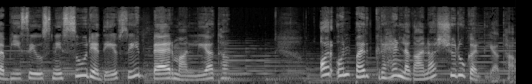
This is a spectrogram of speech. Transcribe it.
तभी से उसने सूर्य देव से बैर मान लिया था और उन पर ग्रहण लगाना शुरू कर दिया था।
